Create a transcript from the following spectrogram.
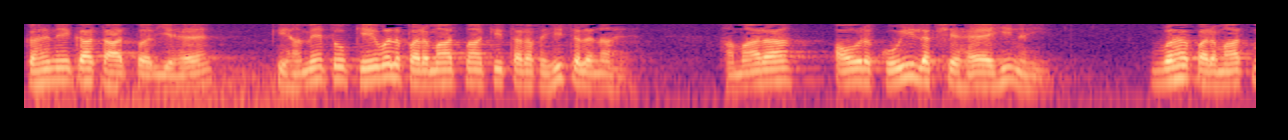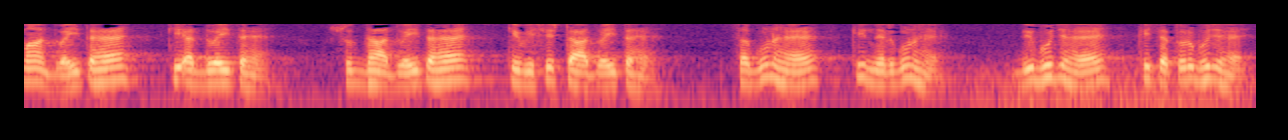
कहने का तात्पर्य है कि हमें तो केवल परमात्मा की तरफ़ ही चलना है। हमारा और कोई लक्ष्य है ही नहीं। वह परमात्मा द्वैत है कि अद्वैत है? शुद्धाद्वैत है कि विशिष्टाद्वैत है? सगुण है कि निर्गुण है? द्विभुज है कि चतुर्भुज है?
